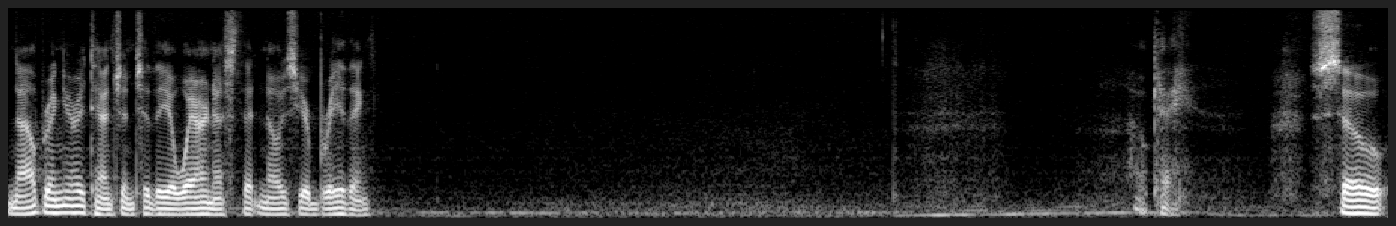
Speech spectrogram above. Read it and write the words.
Now bring your attention to the awareness that knows you're breathing. Okay. So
